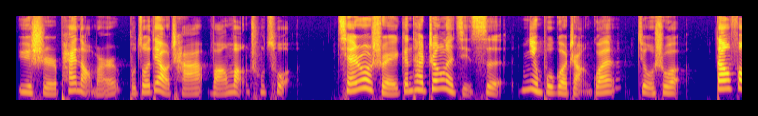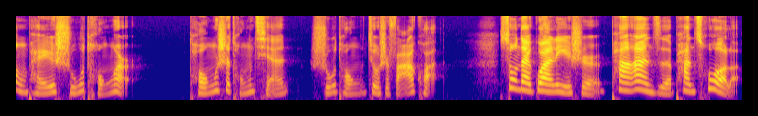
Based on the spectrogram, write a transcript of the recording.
遇事拍脑门，不做调查，往往出错。钱若水跟他争了几次，拧不过长官，就说。当奉陪赎铜耳，铜是铜钱，赎铜就是罚款。宋代惯例是判案子判错了，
